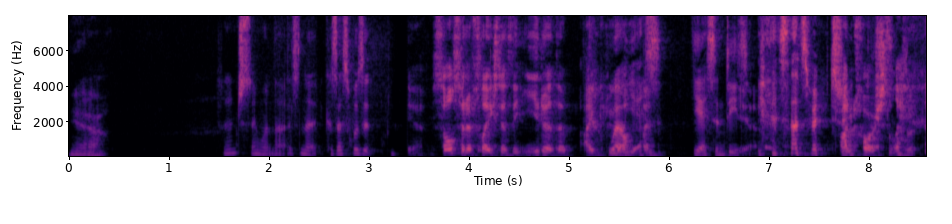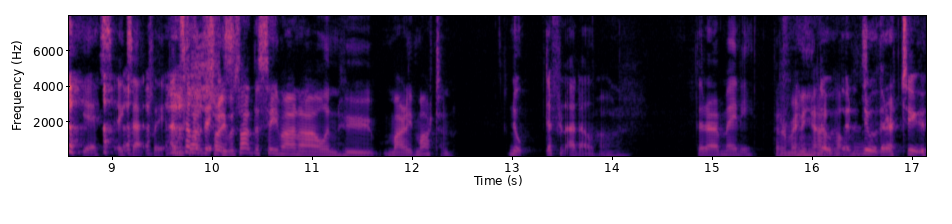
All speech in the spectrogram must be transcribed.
Yeah. It's an interesting one, that isn't it? Because I suppose it. Yeah, it's also a reflection of the era that I grew Well, up yes, in. Yes, indeed, Yeah. yes, that's very true. yes. Unfortunately, Yes, exactly. And Was some that- of it sorry, is- was that the same Anne Allen who married Martin? no different Anne Allen. Uh, There are many. there are many Anne no, there, Allens. no, there are two.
